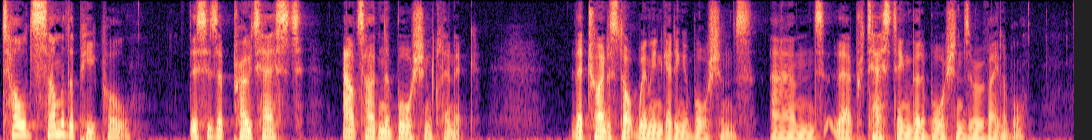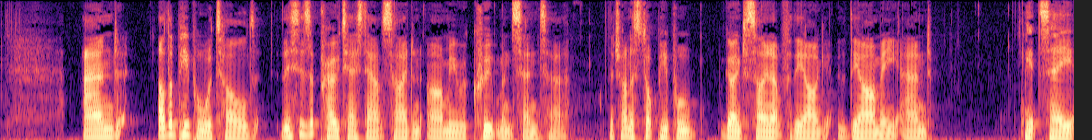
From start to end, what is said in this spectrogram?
told some of the people this is a protest outside an abortion clinic. They're trying to stop women getting abortions and they're protesting that abortions are available. And other people were told this is a protest outside an army recruitment centre. They're trying to stop people going to sign up for the, the army and it's a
